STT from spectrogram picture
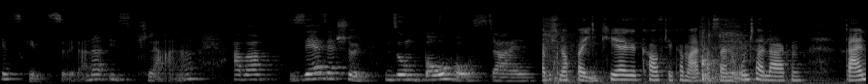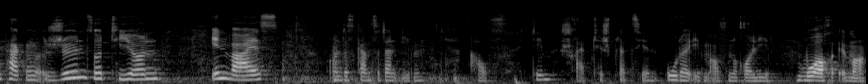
Jetzt gibt es sie wieder, ne? Ist klar, ne? Aber sehr, sehr schön. In so einem Boho-Style. Habe ich noch bei Ikea gekauft. Hier kann man einfach seine Unterlagen reinpacken, schön sortieren in weiß und das Ganze dann eben auf dem Schreibtisch platzieren oder eben auf einen Rolli, wo auch immer.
